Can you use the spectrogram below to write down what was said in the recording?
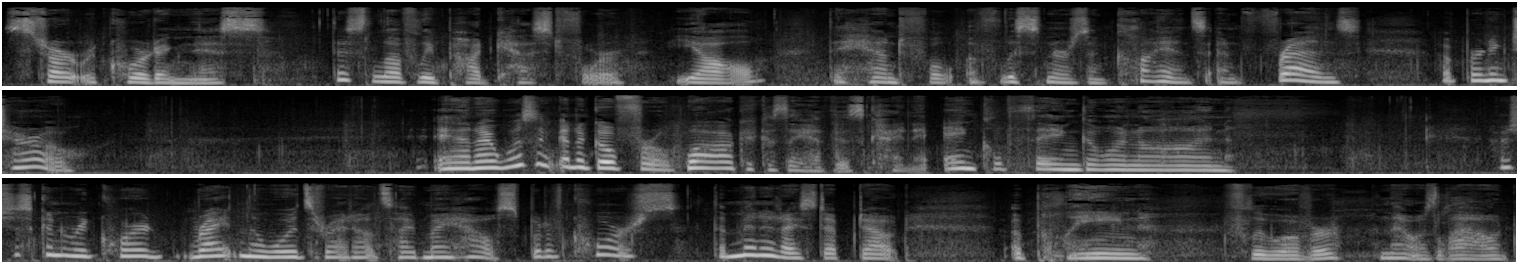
start recording this, this lovely podcast for y'all, the handful of listeners and clients and friends of Burning Tarot. And I wasn't going to go for a walk because I have this kind of ankle thing going on. I was just going to record right in the woods right outside my house. But of course, the minute I stepped out, a plane flew over, and that was loud.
